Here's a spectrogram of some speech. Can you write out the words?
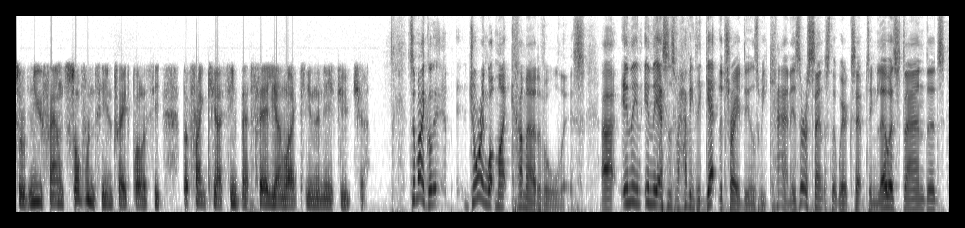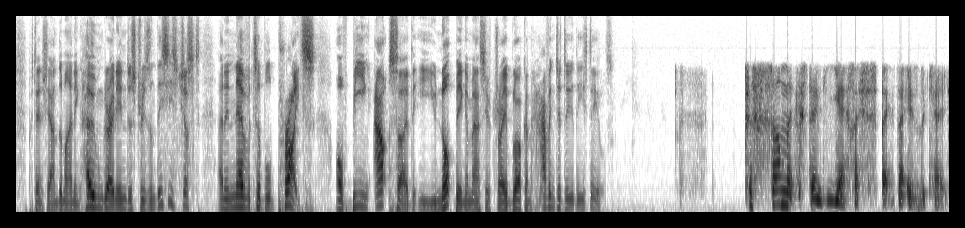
sort of newfound sovereignty in trade policy. But frankly, I think that's fairly unlikely in the near future. So, Michael, during what might come out of all this, uh, in the in the essence of having to get the trade deals we can, is there a sense that we're accepting lower standards, potentially undermining homegrown industries, and this is just an inevitable price of being outside the EU, not being a massive trade bloc, and having to do these deals? To some extent, yes, I suspect that is the case.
